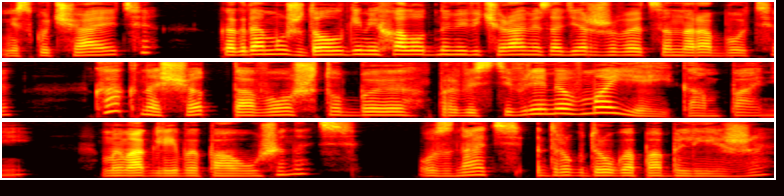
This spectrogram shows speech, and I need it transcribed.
«Не скучаете, когда муж долгими холодными вечерами задерживается на работе? Как насчет того, чтобы провести время в моей компании? Мы могли бы поужинать?» Узнать друг друга поближе.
